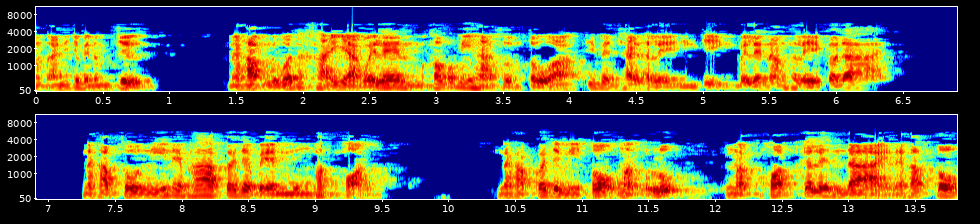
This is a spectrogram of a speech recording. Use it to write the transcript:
ำอันนี้จะเป็นน้ำจืดนะครับ หรือว่าถ้าใครอยากไปเล่นเขาก็มีหาดส่วนตัวที่เป็นชายทะเลจริง ๆ ไปเล่นน้ำทะเลก็ได้ นะครับโซนนี้ในภาพก็จะเป็นมุมพักผ่อนนะครับ ก็จะมีโต๊ะหมักลุกหมักฮอตก็เล่นได้นะครับ โต๊ะ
